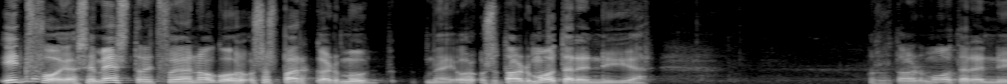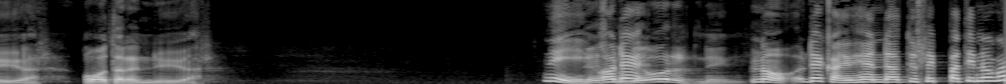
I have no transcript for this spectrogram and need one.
Inte får jag semester, inte får jag något och så sparkar de ut mig och, så tar de åter en ny här. Och så tar de åter en ny här. Åter en ny här. Niin, Det ska och bli det, ordning. no, det kan ju hända att du slipper till någon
